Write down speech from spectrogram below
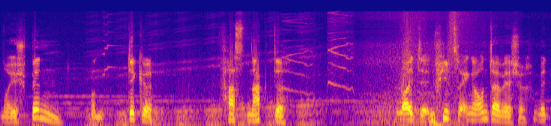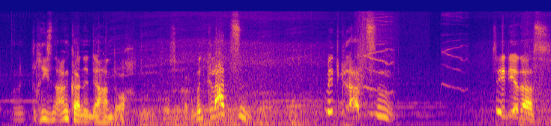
Neue Spinnen. Und dicke, fast nackte Leute in viel zu enger Unterwäsche. Mit, mit riesen Ankern in der Hand. Och, große Kacke. Mit Glatzen. Mit Glatzen. Seht ihr das?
